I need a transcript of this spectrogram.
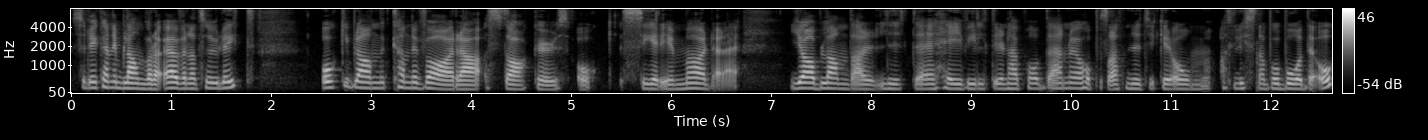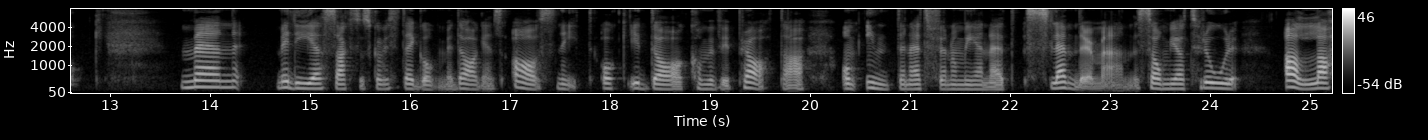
Så det kan ibland vara övernaturligt och ibland kan det vara stalkers och seriemördare. Jag blandar lite hejvilt i den här podden och jag hoppas att ni tycker om att lyssna på både och. Men med det sagt så ska vi sätta igång med dagens avsnitt och idag kommer vi prata om internetfenomenet Slenderman som jag tror alla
